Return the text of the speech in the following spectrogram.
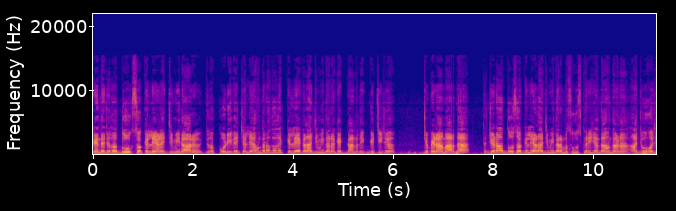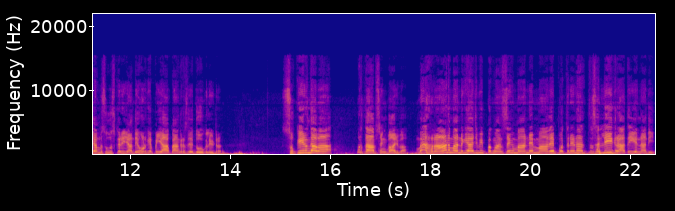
ਕਹਿੰਦੇ ਜਦੋਂ 200 ਕਿੱਲੇ ਵਾਲੇ ਜ਼ਿਮੀਂਦਾਰ ਜਦੋਂ ਘੋੜੀ ਦੇ ਚੱਲਿਆ ਹੁੰਦਾ ਨਾ, ਉਦੋਂ ਉਹਦੇ ਕਿੱਲੇ ਵਾਲਾ ਜ਼ਿਮੀਂਦਾਰ ਆ ਕੇ ਕੰਨ ਦੀ ਗਿੱਚੀ 'ਚ ਚਪੇੜਾ ਮਾਰਦਾ। ਤੇ ਜਿਹੜਾ ਉਹ 200 ਕਿੱਲੇ ਵਾਲਾ ਜ਼ਿਮੀਂਦਾਰ ਮਹਿਸੂਸ ਕਰੀ ਜਾਂਦਾ ਹੁੰਦਾ ਨਾ, ਅੱਜ ਉਹੋ ਜਿਹਾ ਮਹਿਸੂਸ ਕਰੀ ਜਾਂਦੇ ਹੋਣਗੇ ਪੰਜਾਬ ਕਾਂਗਰਸ ਦੇ ਦੋ ਕੁ ਲੀਡਰ। ਸੁਖੀ ਰੰਧਾਵਾ, ਪ੍ਰਤਾਪ ਸਿੰਘ ਬਾਜਵਾ। ਮੈਂ ਹੈਰਾਨ ਮੰਨ ਗਿਆ ਅੱਜ ਵੀ ਭਗਵੰਤ ਸਿੰਘ ਮਾਨ ਨੇ ਮਾਂ ਦੇ ਪੁੱਤ ਨੇ ਨਾ ਤਸੱਲੀ ਕਰਾਤੀ ਇਹਨਾਂ ਦੀ।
